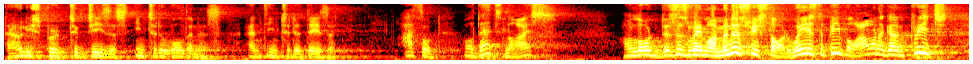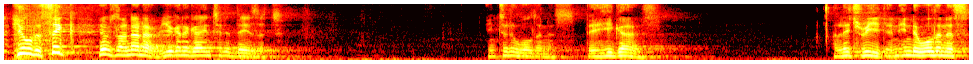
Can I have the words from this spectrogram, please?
The Holy Spirit took Jesus into the wilderness and into the desert. I thought, well, that's nice. Oh Lord, this is where my ministry started. Where's the people? I want to go and preach, heal the sick. He was like, no, no, you're going to go into the desert, into the wilderness. There he goes. And let's read. And in the wilderness,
